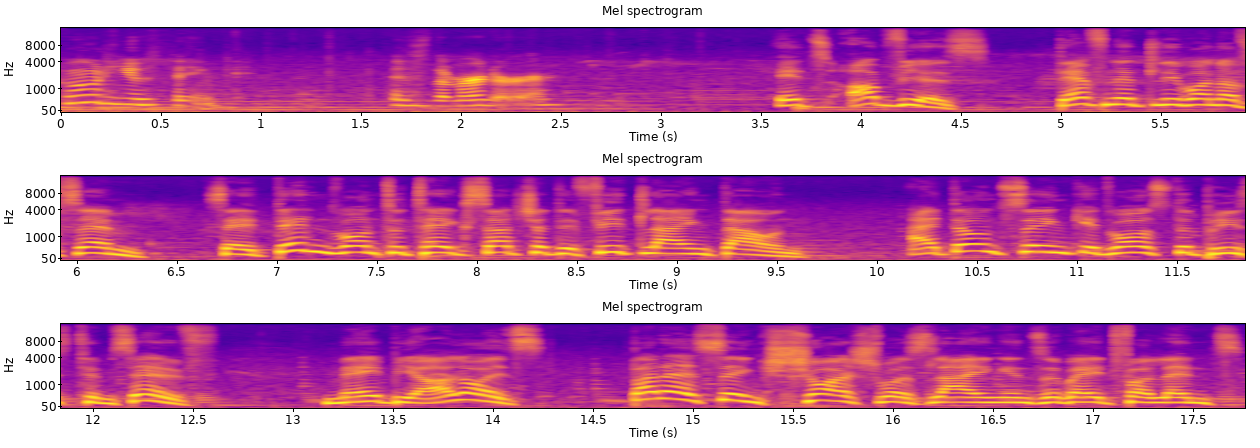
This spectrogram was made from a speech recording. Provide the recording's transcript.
who do you think is the murderer? It's obvious. Definitely one of them. They didn't want to take such a defeat lying down. I don't think it was the priest himself. Maybe Alois. But I think Schorsch was lying in the wait for Lenz.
